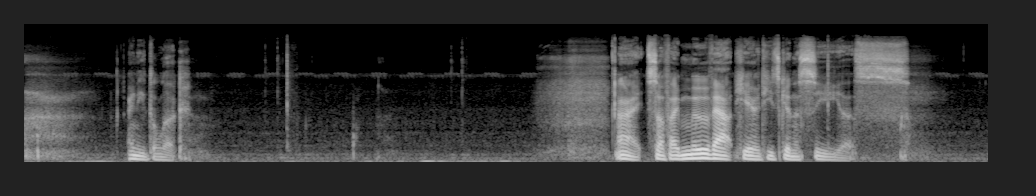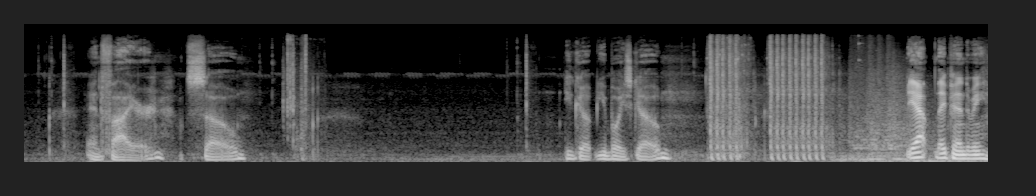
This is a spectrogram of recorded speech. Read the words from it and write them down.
I need to look. All right, so if I move out here, he's going to see us and fire. So you go, you boys go. Yeah, they pinned me.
